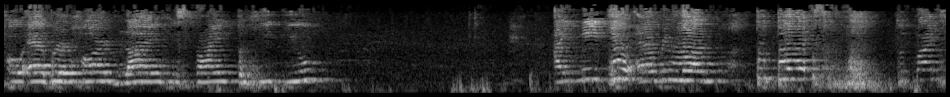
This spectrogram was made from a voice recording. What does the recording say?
However hard life is trying to hit you, I need you everyone to twice, to twice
